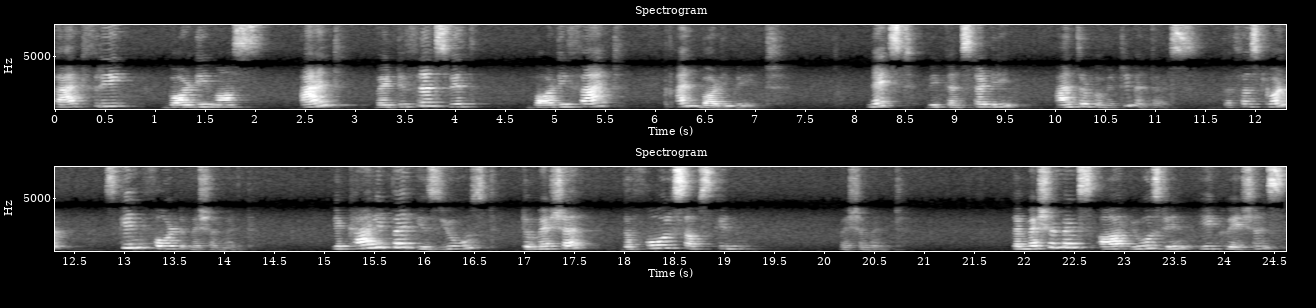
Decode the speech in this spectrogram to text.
fat-free body mass and by difference with body fat and body weight. Next, we can study anthropometry methods. The first one, skin fold measurement. A caliper is used to measure the folds of skin measurement. The measurements are used in equations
